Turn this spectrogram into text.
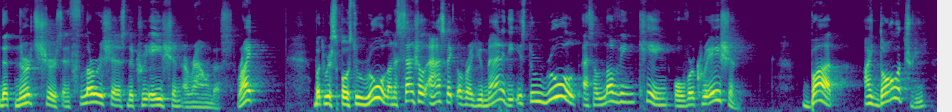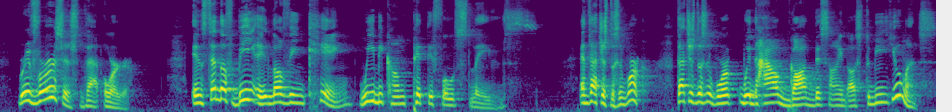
that nurtures and flourishes the creation around us, right? But we're supposed to rule. An essential aspect of our humanity is to rule as a loving king over creation. But idolatry reverses that order. Instead of being a loving king, we become pitiful slaves. And that just doesn't work. That just doesn't work with how God designed us to be humans.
